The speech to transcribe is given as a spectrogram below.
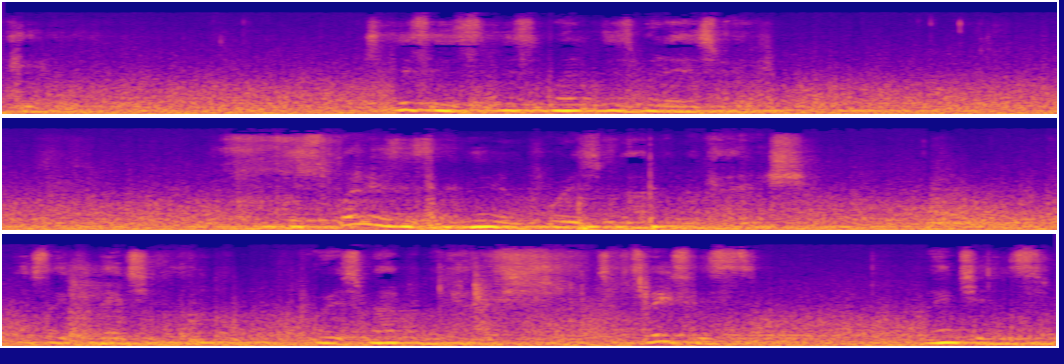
Okay. So this is this is one this is one aspect. This, what is this meaning of Forest Traces mentions on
